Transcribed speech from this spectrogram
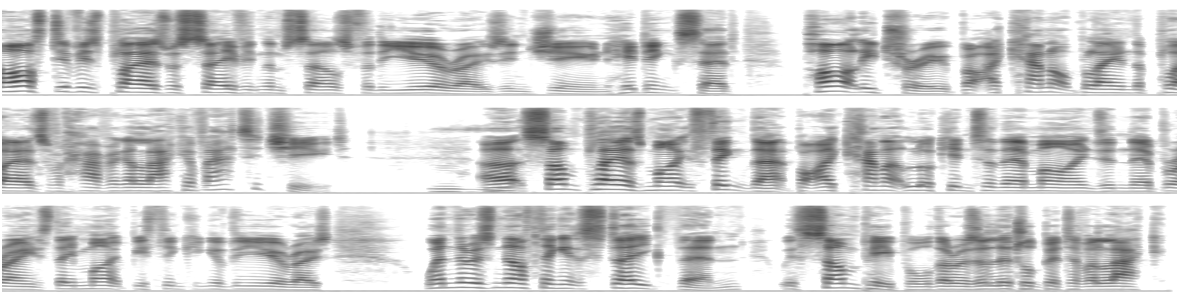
asked if his players were saving themselves for the Euros in June, Hiddink said, partly true, but I cannot blame the players for having a lack of attitude. Mm-hmm. Uh, some players might think that, but I cannot look into their minds and their brains. They might be thinking of the Euros. When there is nothing at stake, then, with some people, there is a little bit of a lack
